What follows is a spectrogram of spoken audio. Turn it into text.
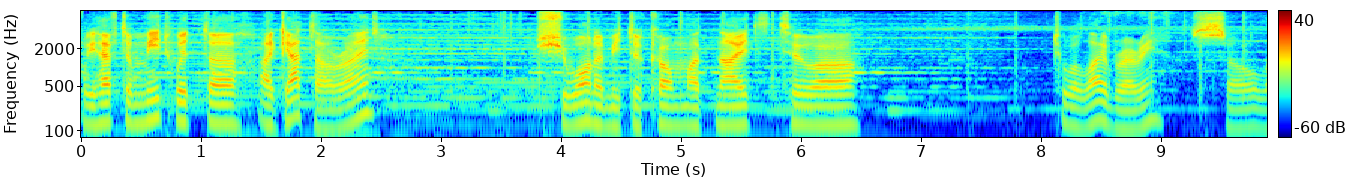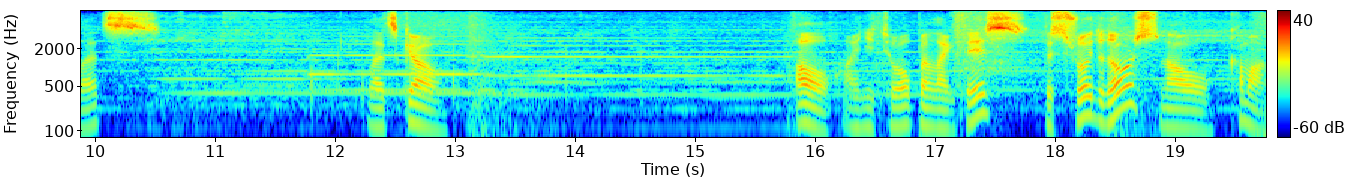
we have to meet with uh, Agatha, right? She wanted me to come at night to uh, to a library, so let's let's go. Oh, I need to open like this? Destroy the doors? No, come on.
